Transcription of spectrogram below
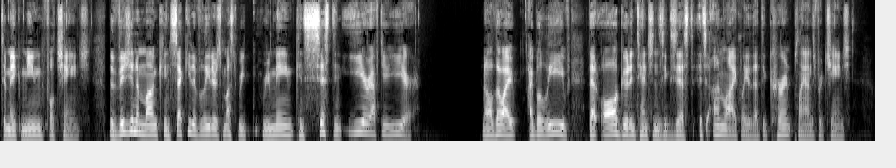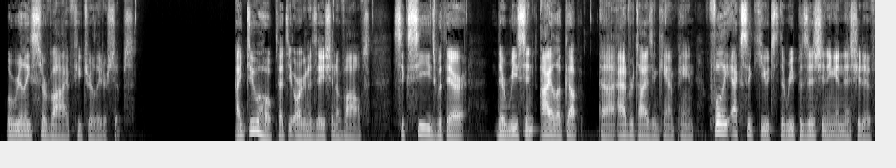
to make meaningful change. The vision among consecutive leaders must re- remain consistent year after year. And although I, I believe that all good intentions exist, it's unlikely that the current plans for change will really survive future leaderships. I do hope that the organization evolves, succeeds with their, their recent I Look Up uh, advertising campaign fully executes the repositioning initiative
